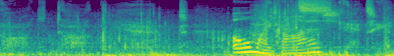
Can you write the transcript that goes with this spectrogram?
Not dark yet. Oh my gosh. There.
